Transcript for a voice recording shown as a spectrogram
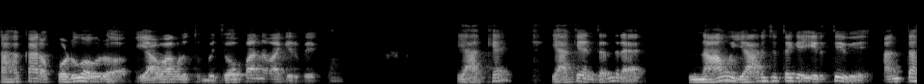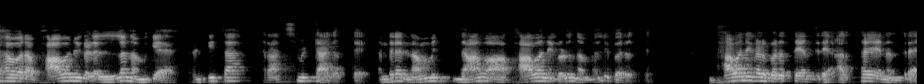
ಸಹಕಾರ ಕೊಡುವವರು ಯಾವಾಗಲೂ ತುಂಬಾ ಜೋಪಾನವಾಗಿರ್ಬೇಕು. ಯಾಕೆ? ಯಾಕೆ ಅಂತಂದ್ರೆ ನಾವು ಯಾರ ಜೊತೆಗೆ ಇರ್ತೀವಿ ಅಂತಹವರ ಭಾವನೆಗಳೆಲ್ಲ ನಮಗೆ ಖಂಡಿತ ಟ್ರಾನ್ಸ್ಮಿಟ್ ಆಗತ್ತೆ. ಅಂದ್ರೆ ನಮ್ಮ ನಾವು ಆ ಭಾವನೆಗಳು ನಮ್ಮಲ್ಲಿ ಬರುತ್ತೆ. ಭಾವನೆಗಳು ಬರುತ್ತೆ ಅಂದ್ರೆ ಅರ್ಥ ಏನಂದ್ರೆ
